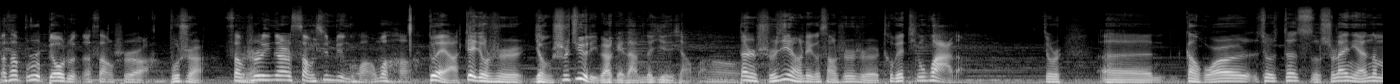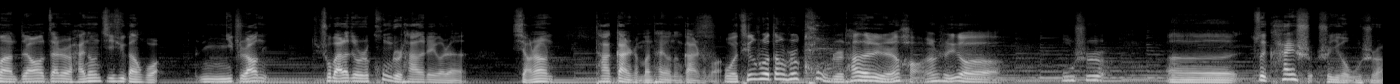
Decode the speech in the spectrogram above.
那他不是标准的丧尸啊，不是丧尸应该是丧心病狂嘛。对啊，这就是影视剧里边给咱们的印象嘛。哦，但是实际上这个丧尸是特别听话的，就是呃干活就是他死十来年的嘛，然后在这儿还能继续干活。你你只要说白了就是控制他的这个人，想让他干什么他就能干什么。我听说当时控制他的这个人好像是一个巫师。呃，最开始是一个巫师，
